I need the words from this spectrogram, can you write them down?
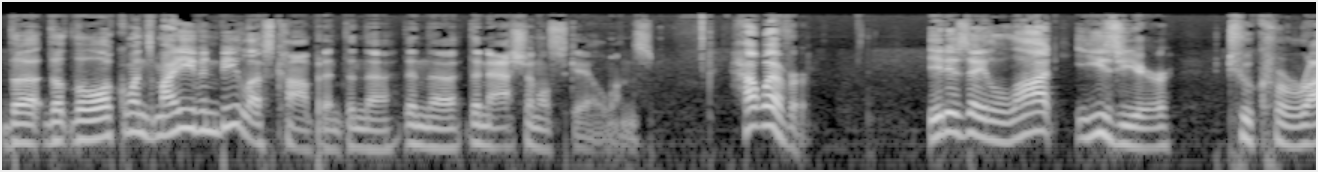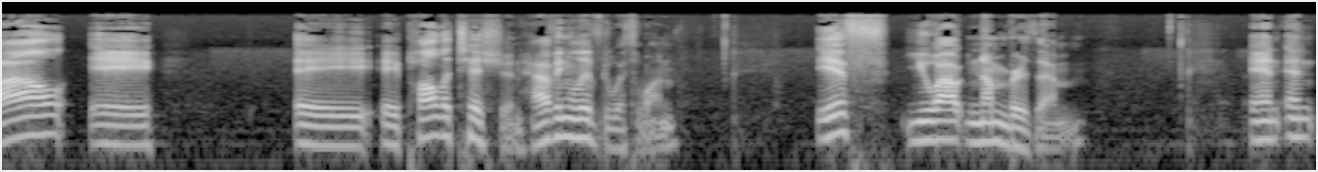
the, the the local ones might even be less competent than the than the the national scale ones. However, it is a lot easier to corral a a a politician, having lived with one, if you outnumber them. And and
